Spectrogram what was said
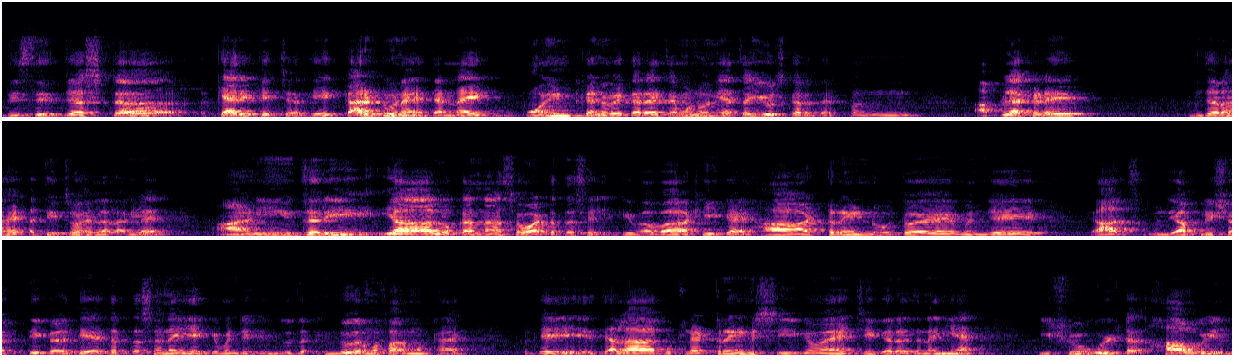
this is just a caricature हे कार्टून आहे. त्यांना एक पॉइंट कन्वे करायचं म्हणून याचा यूज करतायत. पण आपल्याकडे जरा हे अतिच व्हायला लागलंय. आणि जरी या लोकांना असं वाटत असेल की बाबा ठीक आहे हा ट्रेंड होतोय म्हणजे आज म्हणजे आपली शक्ती कळतीये तर तसं नाहीये की म्हणजे हिंदू हिंदू धर्म फार मोठा आहे. ओके? त्याला कुठल्या ट्रेंडशी किंवा ह्याची गरज नाही आहे इश्यू उलट हा होईल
